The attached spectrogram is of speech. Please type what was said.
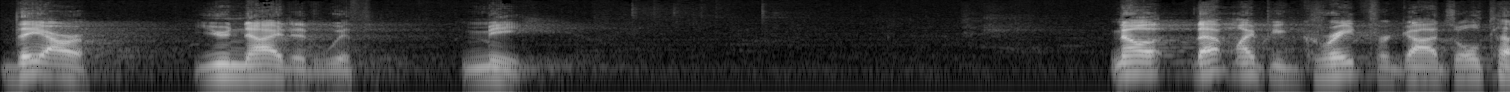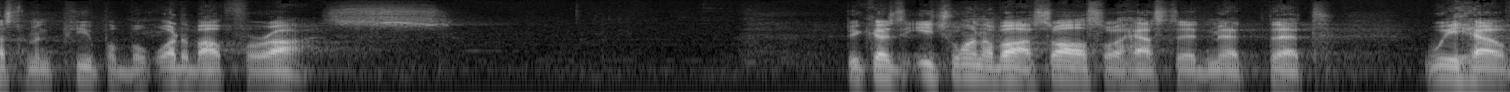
They are united with me. Now, that might be great for God's Old Testament people, but what about for us? because each one of us also has to admit that we have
